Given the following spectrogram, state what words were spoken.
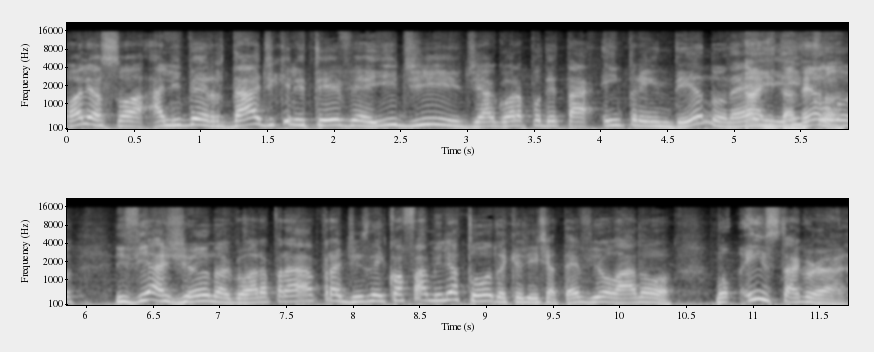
Olha só, a liberdade que ele teve aí de, de agora poder estar tá empreendendo, né? Aí, e, tá vendo? e viajando agora pra, pra Disney com a família toda, que a gente até viu lá no, no Instagram.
